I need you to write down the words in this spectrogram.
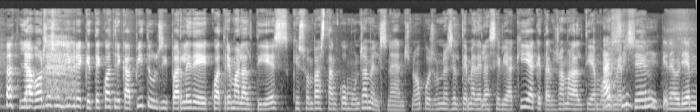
Llavors és un llibre que té quatre capítols i parla de quatre malalties que són bastant comuns amb els nens, no? Pues un és el tema de la celiaquia, que també és una malaltia molt ah, sí, emergent. sí, que n'hauríem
